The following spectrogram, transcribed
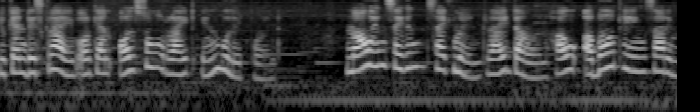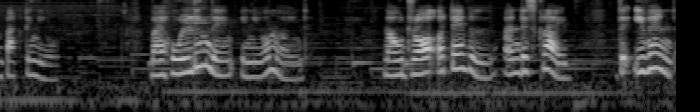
You can describe or can also write in bullet point. Now in second segment write down how above things are impacting you by holding them in your mind. Now draw a table and describe the event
